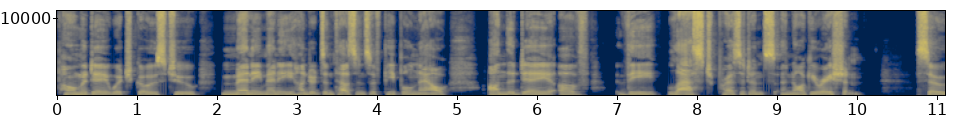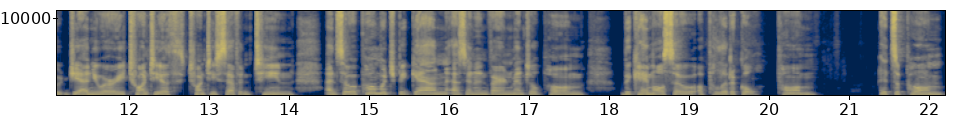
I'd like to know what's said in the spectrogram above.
Poem a Day, which goes to many, many hundreds and thousands of people now, on the day of the last president's inauguration. So, January 20th, 2017. And so, a poem which began as an environmental poem became also a political poem. It's a poem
